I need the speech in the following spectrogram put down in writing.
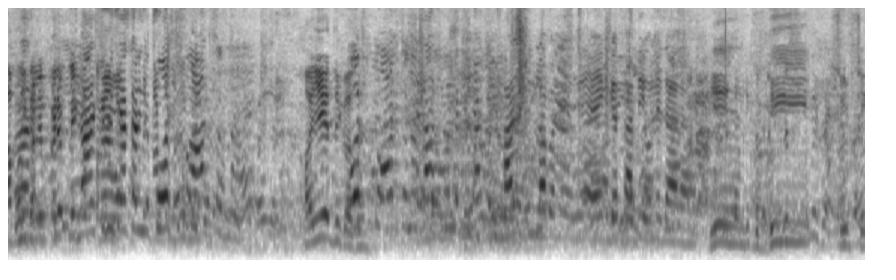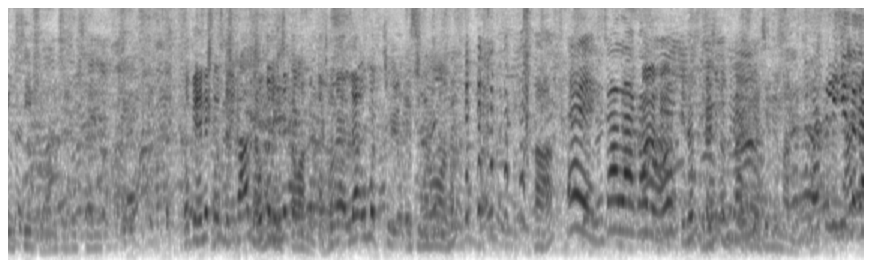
आप निकल नहीं लास्ट में क्या करेंगे? पोस्ट तो आज करना है। हाँ ये दिक्कत पोस्ट तो आज करना है। लास्ट में क्या करेंगे? आज दूल्हा बने हुए हैं इनका शादी होने जा रहा है। ये है हमारी गुड्डी स्वीट स्वीट सी प्यारी प्यारी सी ओके है ना कौन सा वो तो है ना ला उमत छियो सिनेमा में हाँ। ए काला का इधर से कनेक्ट करना सिनेमा में रख लीजिए दादा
